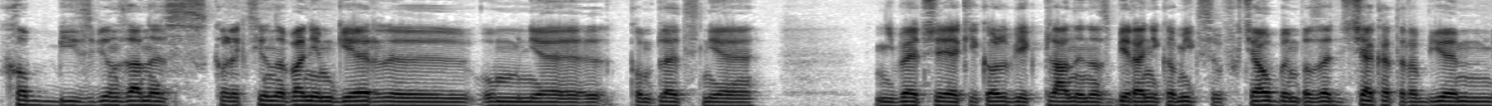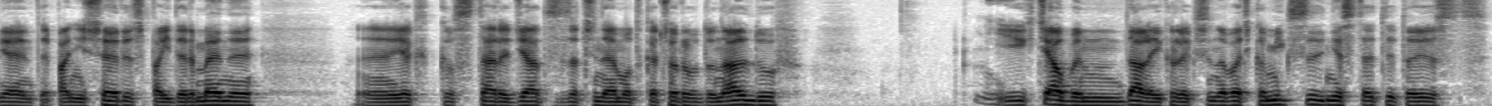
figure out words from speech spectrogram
hobby związane z kolekcjonowaniem gier y, u mnie kompletnie niweczy jakiekolwiek plany na zbieranie komiksów. Chciałbym, bo za dzieciaka to robiłem, miałem te Punishery, Spidermany. Y, Jako stary dziad zaczynałem od kaczorów Donaldów. I chciałbym dalej kolekcjonować komiksy. Niestety to jest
